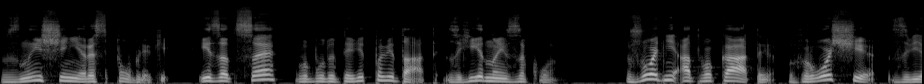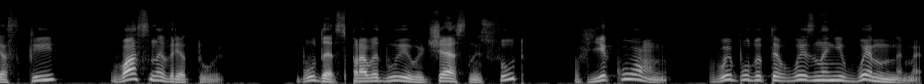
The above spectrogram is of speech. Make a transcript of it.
в знищенні республіки, і за це ви будете відповідати згідно із законом. Жодні адвокати, гроші, зв'язки вас не врятують. Буде справедливий чесний суд, в якому ви будете визнані винними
